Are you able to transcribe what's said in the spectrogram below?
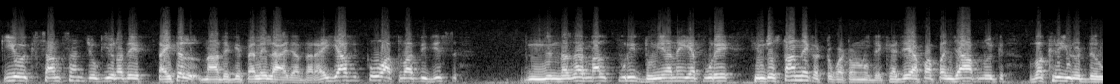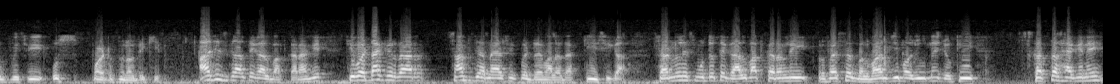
ਕੀ ਉਹ ਇੱਕ ਸੰਤ ਸਨ ਜੋ ਕਿ ਉਹਨਾਂ ਦੇ ਟਾਈਟਲ ਨਾਂ ਦੇ ਅੱਗੇ ਪਹਿਲੇ ਲਾਇਆ ਜਾਂਦਾ ਰਿਹਾ ਜਾਂ ਫਿਰ ਉਹ ਅੱਤਵਾਦੀ ਜਿਸ ਨ- ਨਜ਼ਰ ਨਾਲ ਪੂਰੀ ਦੁਨੀਆ ਨੇ ਜਾਂ ਪੂਰੇ ਹਿੰਦੁਸਤਾਨ ਨੇ ਘੱਟੋ ਘੱਟ ਉਹਨਾਂ ਨੂੰ ਦੇਖਿਆ ਜੇ ਆਪਾਂ ਪੰਜਾਬ ਨੂੰ ਇੱਕ ਵੱਖਰੀ ਯੂਨਿਟ ਦੇ ਰੂਪ ਵਿੱਚ ਵੀ ਉਸ ਪੁਆਇੰਟ ਆਫ ਨਾਲ ਦੇਖੀਏ ਅੱਜ ਇਸ ਗੱਲ ਤੇ ਗੱਲਬਾਤ ਕਰਾਂਗੇ ਕਿ ਵੱਡਾ ਕਿਰਦਾਰ ਸੰਤ ਜਰਨੈਲ ਸਿੰਘ ਭਿੰਡਰਾਂਵਾਲਾ ਦਾ ਕੀ ਸੀਗਾ ਸਾਡੇ ਨਾਲ ਇਸ ਮੁੱਦੇ ਤੇ ਗੱਲਬਾਤ ਕਰਨ ਲਈ ਪ੍ਰੋਫੈਸਰ ਬਲਵੰਤ ਜੀ ਮੌਜੂਦ ਨੇ ਜੋ ਕਿ ਸਕੱਤਰ ਹੈਗੇ ਨੇ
